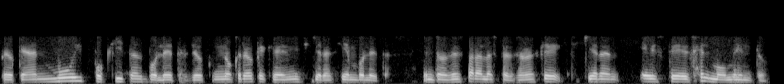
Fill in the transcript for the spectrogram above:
pero quedan muy poquitas boletas. Yo no creo que queden ni siquiera 100 boletas. Entonces, para las personas que, quieran, este es el momento.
